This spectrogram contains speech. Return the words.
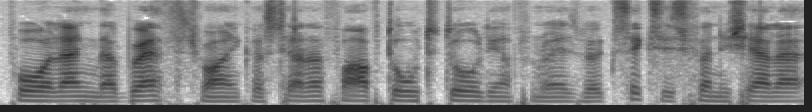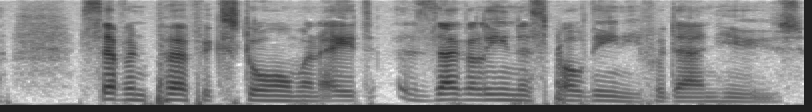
4 Lang the Breath, Ryan Costello, 5 Door to Door Leon from Resberg, 6 is Finishella, 7 Perfect Storm, and 8 Zagalina Spaldini for Dan Hughes.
